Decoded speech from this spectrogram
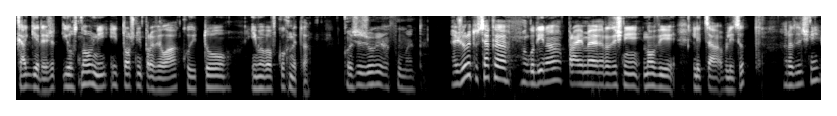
как ги режат и основни и точни правила, които има в кухнята. Кой ще журира в момента? Журито всяка година правиме различни нови лица влизат, различни.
